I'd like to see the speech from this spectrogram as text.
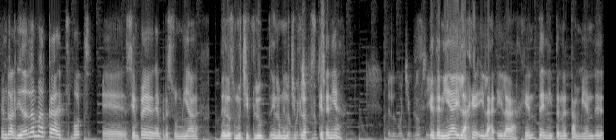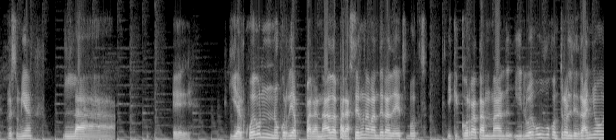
en realidad la marca Xbox eh, siempre presumía de los muchiflups y los muchiflops que tenía. De los muchiflups que tenía y la, y la, y la gente en internet también presumía la eh, y el juego no corría para nada para hacer una bandera de Xbox y que corra tan mal y luego hubo control de daño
